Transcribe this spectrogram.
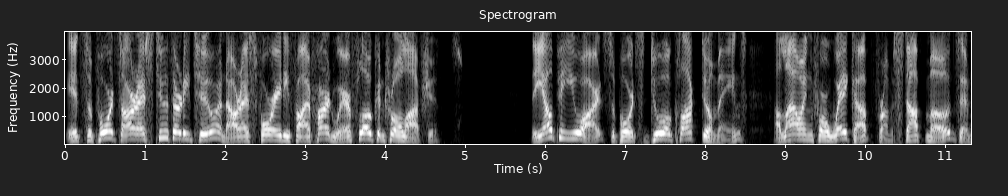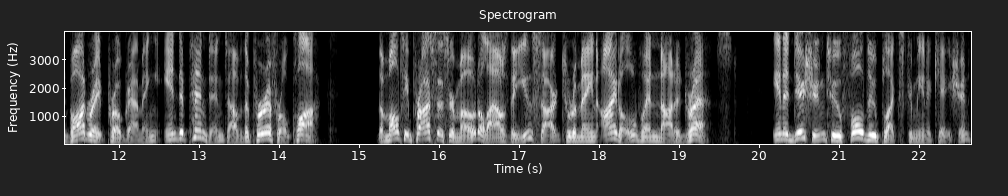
It supports RS-232 and RS-485 hardware flow control options. The LPUART supports dual clock domains, allowing for wake-up from stop modes and baud rate programming independent of the peripheral clock. The multiprocessor mode allows the USART to remain idle when not addressed. In addition to full duplex communication,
